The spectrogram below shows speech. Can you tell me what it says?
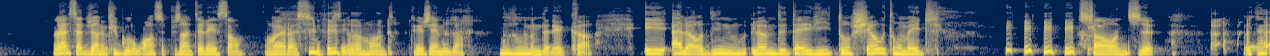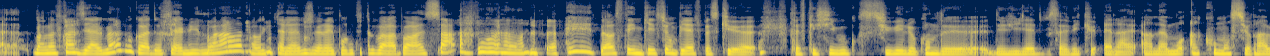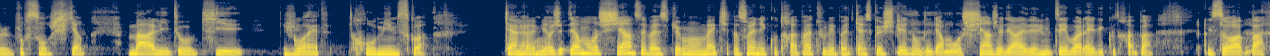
Là, ça devient plus gourmand, c'est plus intéressant. Ouais, la soupe, c'est vraiment un truc que j'aime bien. D'accord. Et alors, dis-nous, l'homme de ta vie, ton chien ou ton mec? Oh mon Dieu. Euh, dans la phrase, il y a le même, quoi, de faire moi Donc, je vais répondre plutôt par rapport à ça. non, c'était une question piège parce que, parce que si vous suivez le compte de, de Juliette, vous savez qu'elle a un amour incommensurable pour son chien, Marlito, qui est juste trop mimes, quoi. Carrément. je vais dire mon chien, c'est parce que mon mec, de toute façon, il n'écoutera pas tous les podcasts que je fais. Donc, je vais dire mon chien, je vais dire la vérité. Voilà, il n'écoutera pas. Il saura pas.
